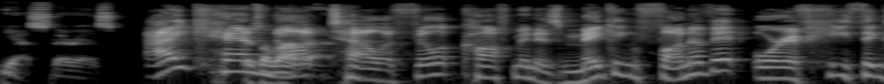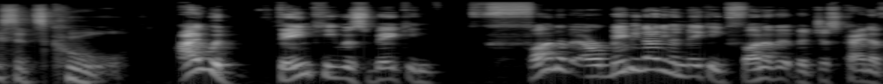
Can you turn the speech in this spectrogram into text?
Yes, there is. I a lot cannot tell if Philip Kaufman is making fun of it or if he thinks it's cool. I would think he was making fun of it, or maybe not even making fun of it, but just kind of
